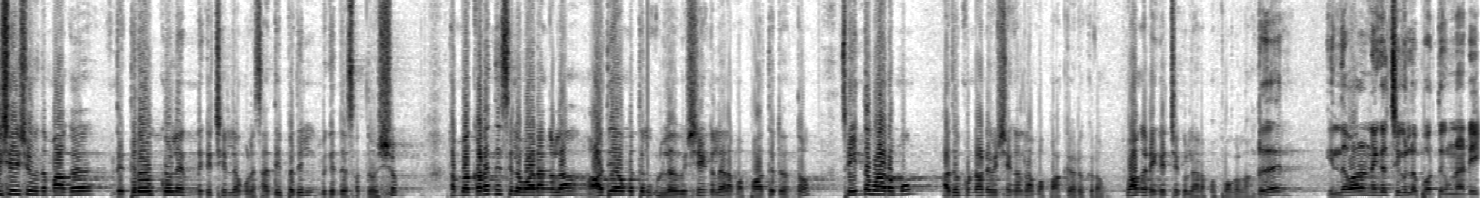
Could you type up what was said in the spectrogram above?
விசேஷ விதமாக இந்த திறவுகோல் நிகழ்ச்சியில் உங்களை சந்திப்பதில் மிகுந்த சந்தோஷம். நம்ம கடந்த சில வாரங்களாக ஆதியாமத்தில் உள்ள விஷயங்களை நம்ம பார்த்துட்டு இருந்தோம். ஸோ இந்த வாரமும் அதுக்குண்டான விஷயங்களை நம்ம பார்க்க இருக்கிறோம். வாங்க நிகழ்ச்சிக்குள்ள நம்ம போகலாம். பிரதர் இந்த வாரம் நிகழ்ச்சிக்குள்ளே போகிறதுக்கு முன்னாடி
